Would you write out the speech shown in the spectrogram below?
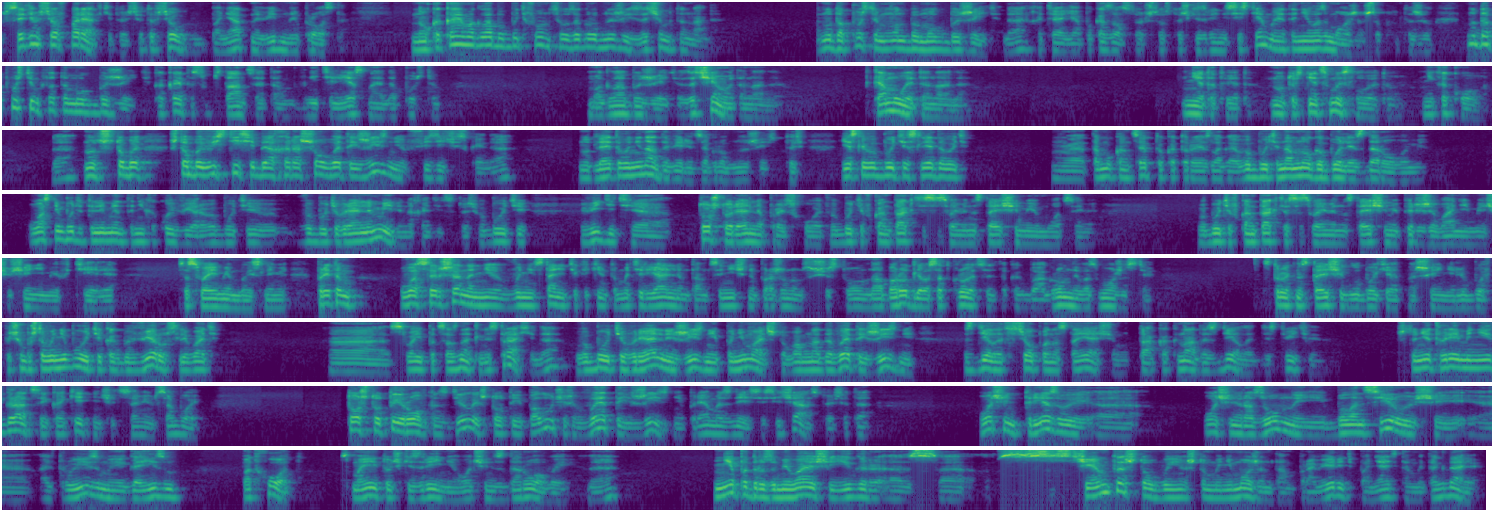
С этим все в порядке, то есть это все понятно, видно и просто. Но какая могла бы быть функция у загробной жизни? Зачем это надо? Ну, допустим, он бы мог бы жить, да, хотя я показал, что с точки зрения системы это невозможно, чтобы кто-то жил. Ну, допустим, кто-то мог бы жить, какая-то субстанция там внетелесная, допустим, могла бы жить. Зачем это надо? Кому это надо? Нет ответа. Ну, то есть нет смысла у этого, никакого. Да? Ну, чтобы, чтобы вести себя хорошо в этой жизни, в физической, да, но для этого не надо верить в загробную жизнь. То есть, если вы будете следовать э, тому концепту, который я излагаю, вы будете намного более здоровыми. У вас не будет элемента никакой веры, вы будете, вы будете в реальном мире находиться. То есть вы будете видеть э, то, что реально происходит. Вы будете в контакте со своими настоящими эмоциями. Вы будете в контакте со своими настоящими переживаниями, ощущениями в теле, со своими мыслями. При этом у вас совершенно не, вы не станете каким-то материальным, там, циничным, пораженным существом. Наоборот, для вас откроются это как бы огромные возможности строить настоящие глубокие отношения, любовь. Почему? Потому что вы не будете как бы в веру сливать а, свои подсознательные страхи, да? Вы будете в реальной жизни понимать, что вам надо в этой жизни – сделать все по-настоящему, так, как надо сделать, действительно. Что нет времени играться и кокетничать с самим собой. То, что ты ровно сделаешь, что ты и получишь в этой жизни, прямо здесь и сейчас. То есть это очень трезвый, э, очень разумный и балансирующий э, альтруизм и эгоизм подход. С моей точки зрения, очень здоровый, да? не подразумевающий игр э, с с чем-то, что, вы, что мы не можем там проверить, понять там и так далее.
